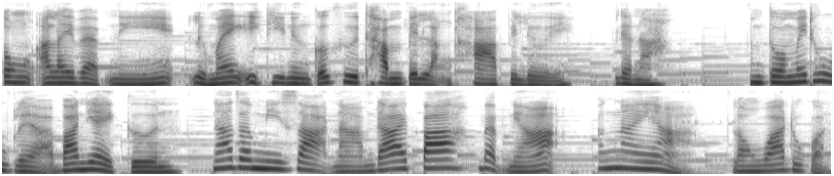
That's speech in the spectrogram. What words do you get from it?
ตรงอะไรแบบนี้ หรือไม่อีกทีหนึ่งก็คือทำเป็นหลังคาไปเลย เดี๋ยวนะทำตัวไม่ถูกเลยอะบ้านใหญ่เกิน น่าจะมีสระน้ำได้ปะแบบเนี้ยข้างในอะลองวาดดูก่อน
